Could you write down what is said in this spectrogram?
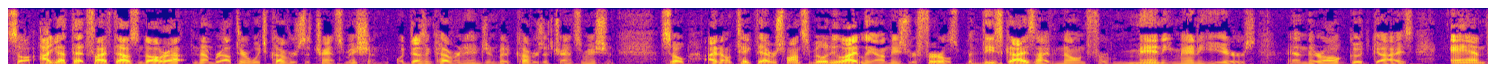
so I got that five thousand dollar number out there, which covers the transmission. Well, it doesn't cover an engine, but it covers a transmission. So I don't take that responsibility lightly on these referrals. But mm-hmm. these guys I've known for many, many years, and they're all good guys. And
